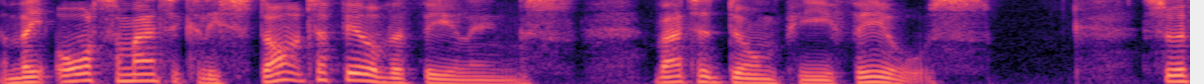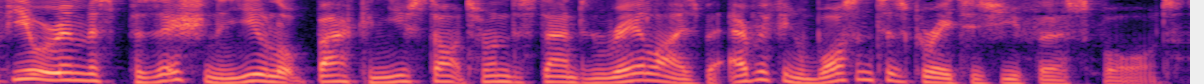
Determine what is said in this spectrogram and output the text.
and they automatically start to feel the feelings that a dumpee feels. So if you were in this position and you look back and you start to understand and realize that everything wasn't as great as you first thought,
